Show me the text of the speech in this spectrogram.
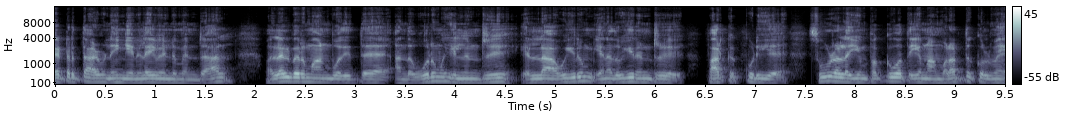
ஏற்றத்தாழ்வு நீங்கிய நிலை வேண்டும் என்றால் வள்ளல் பெருமான் போதித்த அந்த ஒருமையில் நின்று எல்லா உயிரும் எனது உயிர் என்று பார்க்கக்கூடிய சூழலையும் பக்குவத்தையும் நாம் வளர்த்துக்கொள்வே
